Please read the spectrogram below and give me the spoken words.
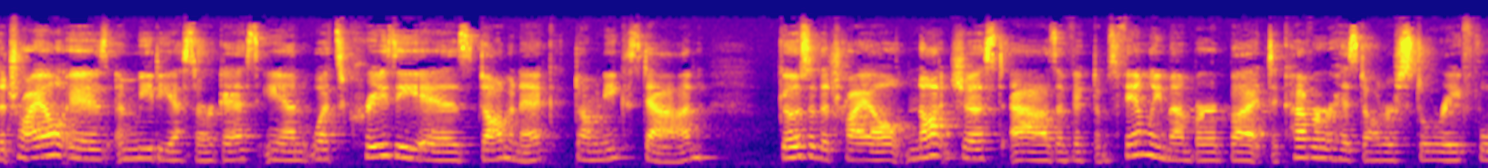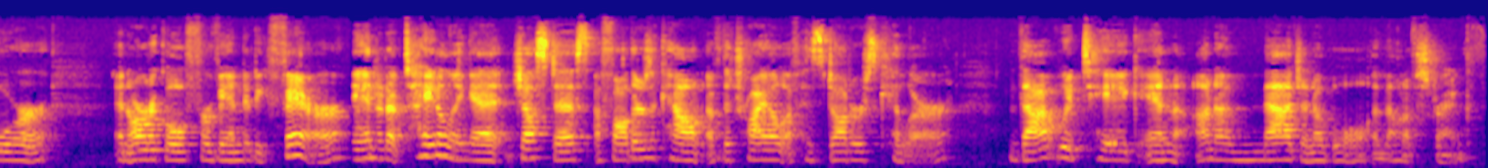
The trial is a media circus, and what's crazy is Dominick, Dominique's dad, goes to the trial not just as a victim's family member, but to cover his daughter's story for an article for Vanity Fair. They ended up titling it Justice A Father's Account of the Trial of His Daughter's Killer that would take an unimaginable amount of strength.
